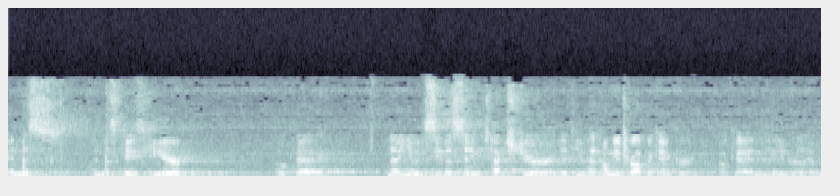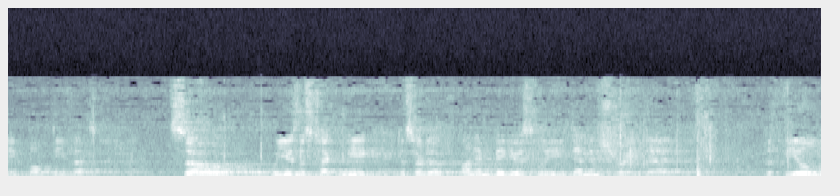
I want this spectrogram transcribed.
in this, in this case here, okay, now you would see the same texture if you had homeotropic anchoring, okay, and you didn't really have any bulk defects. So we use this technique to sort of unambiguously demonstrate that the field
